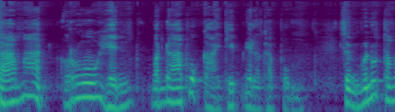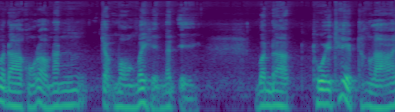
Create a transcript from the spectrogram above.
สามารถรู้เห็นบรรดาพวกกายทิพย์นี่แหละครับผมซึ่งมนุษย์ธรรมดาของเรานั้นจะมองไม่เห็นนั่นเอง บรรดาทวยเทพทั้งหลาย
